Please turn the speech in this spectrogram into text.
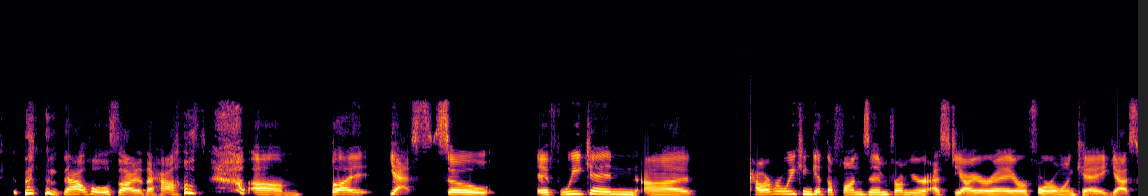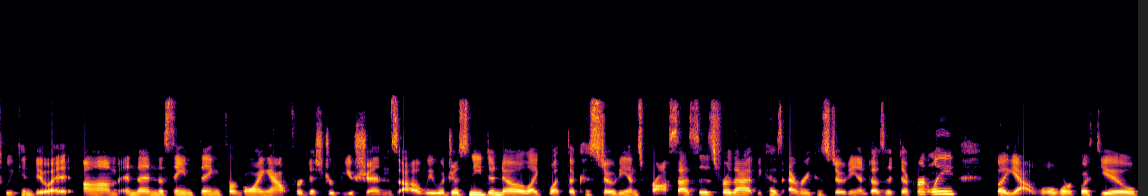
that whole side of the house. Um, but yes, so if we can uh, however we can get the funds in from your SDIRA or 401k, yes, we can do it. Um, and then the same thing for going out for distributions. Uh, we would just need to know like what the custodian's process is for that because every custodian does it differently. But yeah, we'll work with you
